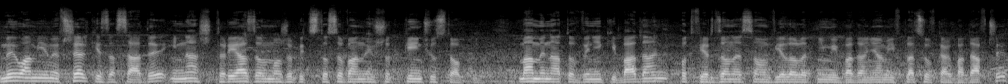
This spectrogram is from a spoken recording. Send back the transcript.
My łamiemy wszelkie zasady i nasz triazol może być stosowany już od 5 stopni. Mamy na to wyniki badań, potwierdzone są wieloletnimi badaniami w placówkach badawczych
